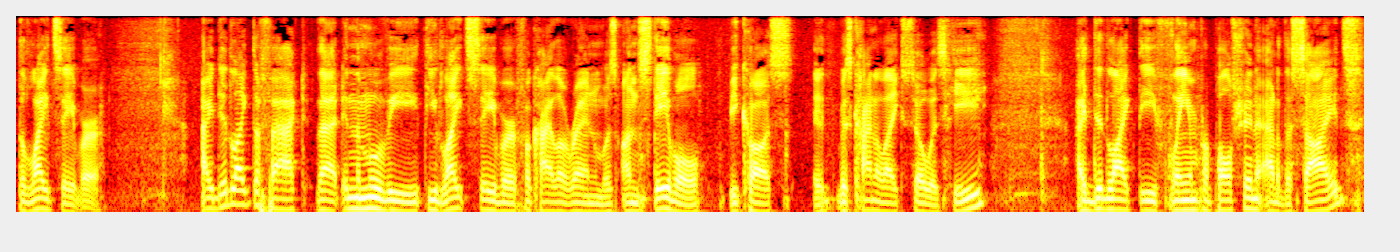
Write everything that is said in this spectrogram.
the lightsaber. I did like the fact that in the movie, the lightsaber for Kylo Ren was unstable because it was kind of like so was he. I did like the flame propulsion out of the sides.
